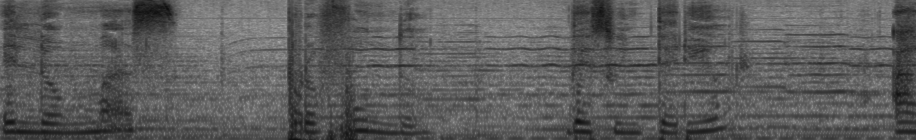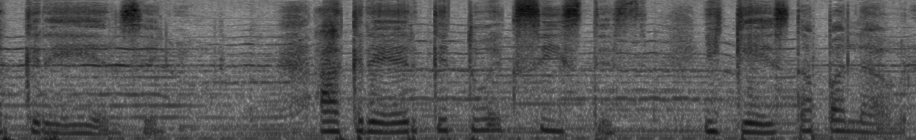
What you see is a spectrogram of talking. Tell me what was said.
en lo más profundo de su interior a creer, Señor, a creer que tú existes y que esta palabra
